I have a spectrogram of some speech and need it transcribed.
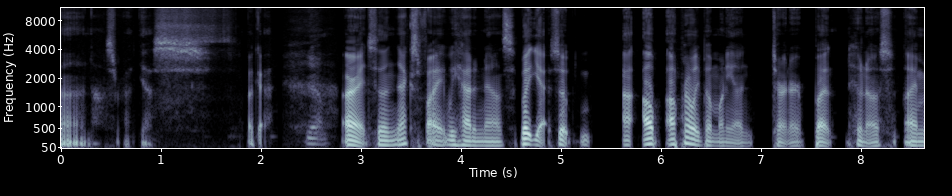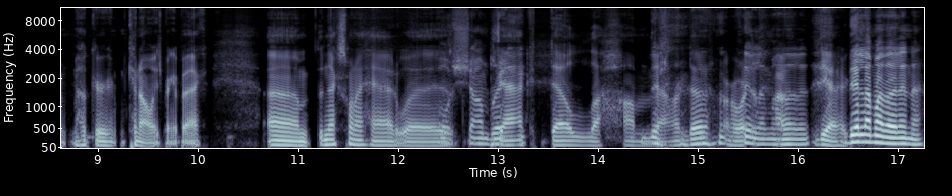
Uh, Nasrat, yes. Okay. Yeah. All right. So the next fight we had announced, but yeah. So mm, I- I'll I'll probably put money on Turner, but who knows? I'm Hooker can always bring it back. Um, the next one I had was Oh, Sean Brady. Jack Del La or? Della Maddalena. yeah, Della Maddalena.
